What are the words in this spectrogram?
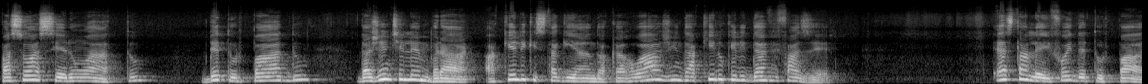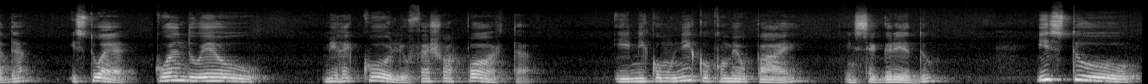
passou a ser um ato deturpado da gente lembrar aquele que está guiando a carruagem daquilo que ele deve fazer. Esta lei foi deturpada, isto é, quando eu me recolho, fecho a porta e me comunico com meu pai em segredo, isto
